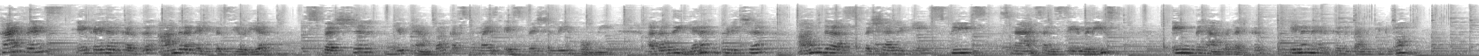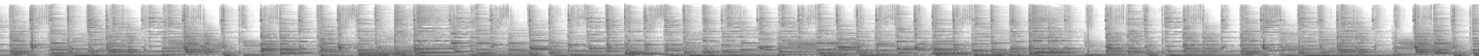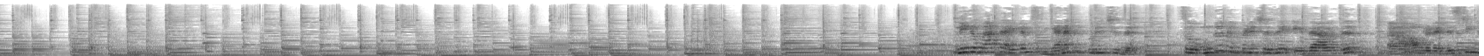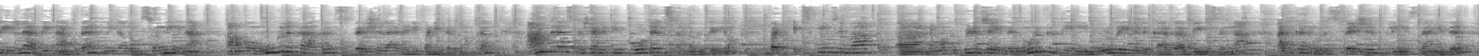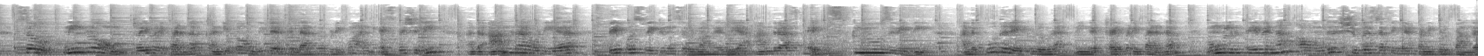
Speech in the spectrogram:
Hi friends என் கையில இருக்கிறது Andhra டெலிகசியோடைய special gift hamper customize especially for me அதாவது எனக்கு பிடிச்ச Andhra speciality sweets snacks and savouries இந்த ஹேம்பர்ல இருக்கு என்னென்ன இருக்குன்னு காமிக்கட்டுமா? நீங்க பார்த்த ஐட்டம்ஸ் எனக்கு பிடிச்சது. சோ உங்களுக்கு பிடிச்சது ஏதாவது அவங்களோட லிஸ்டிங்ல இல்ல அப்படின்னா கூட நீங்க அவங்களுக்கு சொன்னீங்கன்னா அவங்க உங்களுக்காக ஸ்பெஷலா ரெடி பண்ணி தருவாங்க ஆந்திரா ஸ்பெஷாலிட்டி ஹோட்டல்ஸ் நமக்கு தெரியும். பட் எக்ஸ்க்ளூசிவா நமக்கு பிடிச்ச இந்த நூறுக்கு தீனி நுறுவைகளுக்காக அப்படின்னு சொன்னா அதுக்கான ஒரு ஸ்பெஷல் பிளேஸ் தான் இது. ஸோ நீங்களும் ட்ரை பண்ணி பாருங்க. கண்டிப்பா உங்க வீட்டில் இருக்க எல்லாருக்கும் பிடிக்கும். அண்ட் எஸ்பெஷலி அந்த ஆந்திராவுடைய பேப்பர் ஸ்வீட்னு சொல்லுவாங்க இல்லையா? ஆந்திராஸ் எக்ஸ்க்ளூசிவிட்டி அந்த பூதரை குழுவை நீங்க ட்ரை பண்ணி பாருங்க. உங்களுக்கு தேவைன்னா அவங்க வந்து சுகர் ஸ்டஃபிங்லையும் பண்ணி கொடுப்பாங்க.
